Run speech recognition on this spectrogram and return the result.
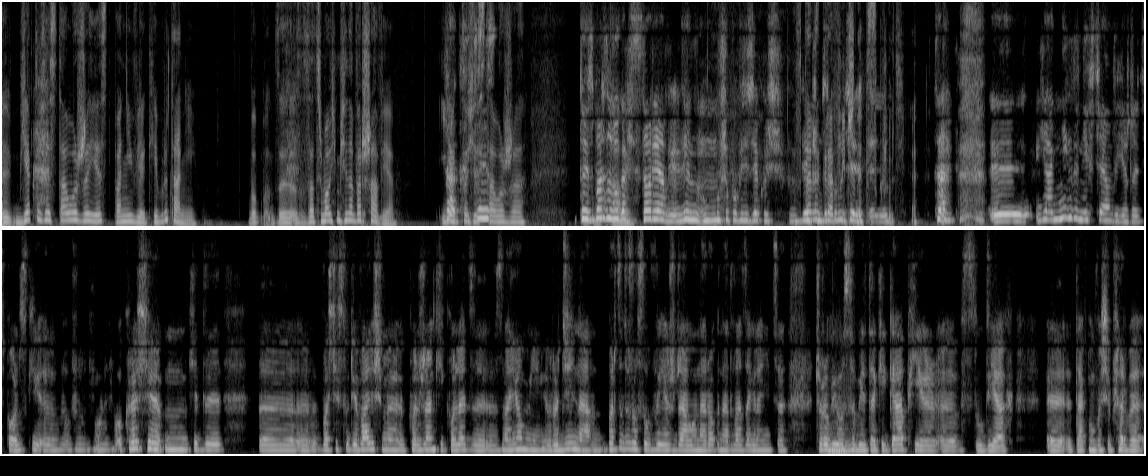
Y, Jak to się stało, że jest pani w Wielkiej Brytanii? Bo zatrzymałyśmy się na Warszawie. I Tak, jak to się to jest- stało, że To jest bardzo długa historia, więc muszę powiedzieć jakoś w, większym skrócie. e, skrócie? Tak. Y, Ja nigdy nie chciałam wyjeżdżać z Polski. Y, W, okresie, mm, kiedy y, właśnie studiowaliśmy, koleżanki, koledzy, znajomi, rodzina, bardzo dużo osób wyjeżdżało na rok, na dwa za granicę, czy robiło Mhm. sobie taki gap year y, w studiach, y, taką właśnie przerwę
